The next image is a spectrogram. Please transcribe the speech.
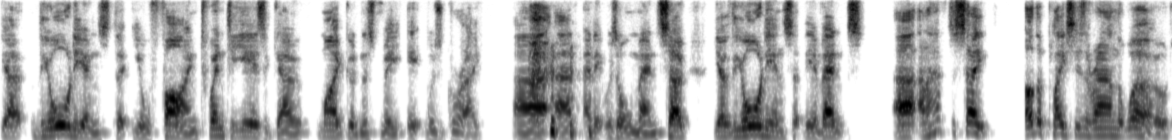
yeah, the audience that you'll find 20 years ago, my goodness me, it was grey. Uh, and, and, it was all men. So, you know, the audience at the events, uh, and I have to say, other places around the world,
